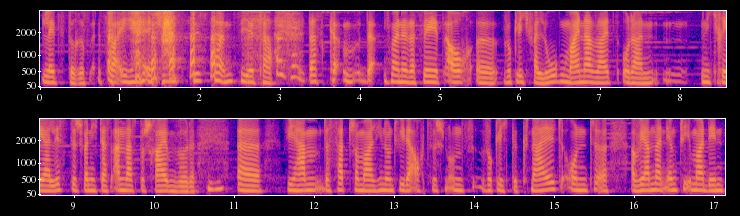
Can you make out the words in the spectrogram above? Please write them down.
Letzteres. Es war eher etwas distanzierter. Okay. Das, ich meine, das wäre jetzt auch äh, wirklich verlogen meinerseits oder nicht realistisch, wenn ich das anders beschreiben würde. Mhm. Äh, wir haben, das hat schon mal hin und wieder auch zwischen uns wirklich geknallt und äh, aber wir haben dann irgendwie immer den,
